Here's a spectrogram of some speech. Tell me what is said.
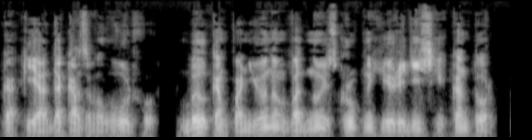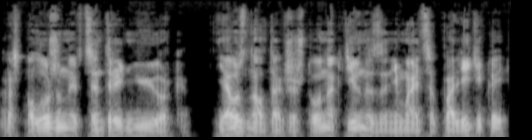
как я доказывал Вульфу, был компаньоном в одной из крупных юридических контор, расположенной в центре Нью-Йорка. Я узнал также, что он активно занимается политикой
